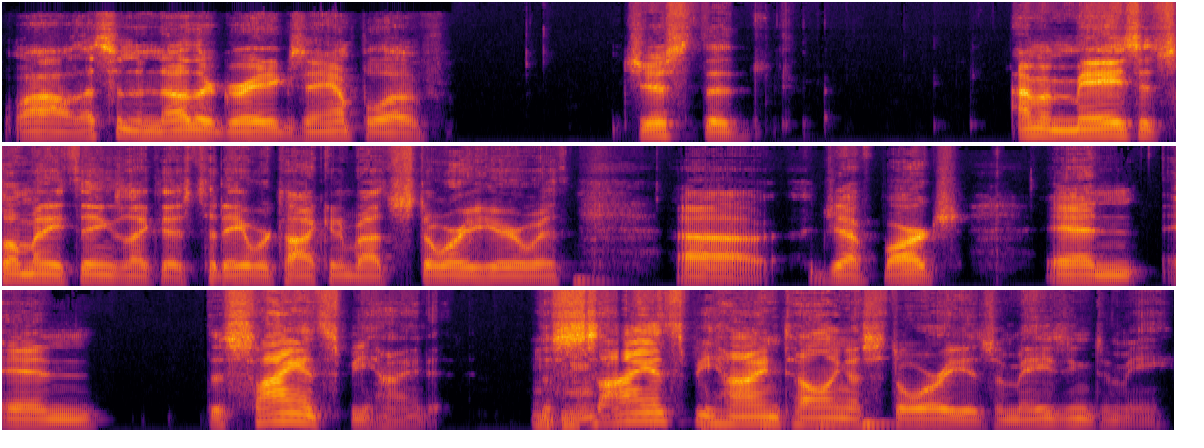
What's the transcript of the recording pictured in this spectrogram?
Wow that's an, another great example of just the i'm amazed at so many things like this. Today we're talking about story here with uh, Jeff Bartsch and and the science behind it. The mm-hmm. science behind telling a story is amazing to me.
